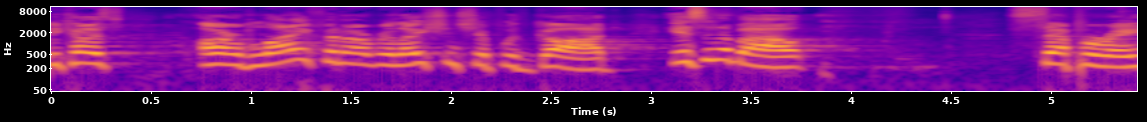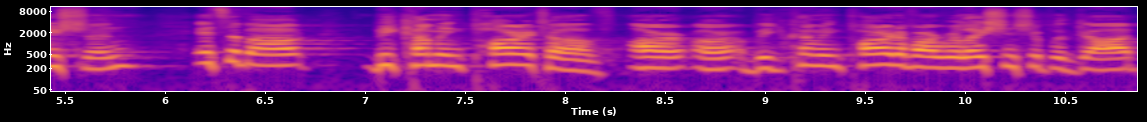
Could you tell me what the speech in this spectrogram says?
Because our life and our relationship with God isn't about separation, it's about becoming part of our, our, becoming part of our relationship with God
